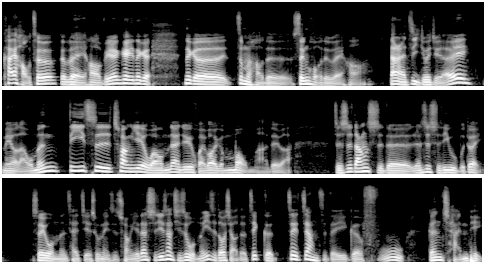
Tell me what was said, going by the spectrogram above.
开好车，对不对？好，别人可以那个那个这么好的生活，对不对？好，当然自己就会觉得，哎，没有啦。我们第一次创业完，我们当然就会怀抱一个梦嘛，对吧？只是当时的人事实力物不对。所以我们才结束那次创业，但实际上，其实我们一直都晓得，这个这这样子的一个服务跟产品，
